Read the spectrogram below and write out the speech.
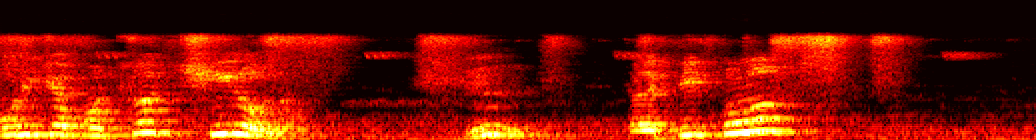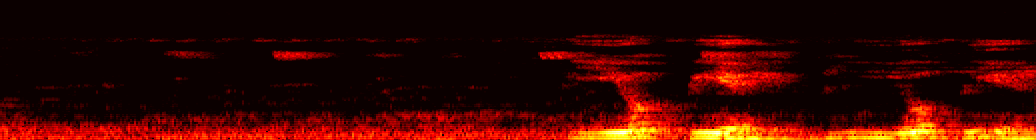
পরিচয়পত্র ছিল না। হুম? তাহলে পিপুল পিওপিএল পিওপিএল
